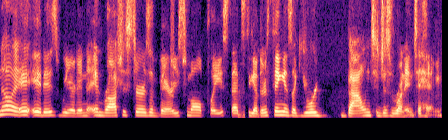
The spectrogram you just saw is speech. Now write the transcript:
No, it, it is weird. And, and Rochester is a very small place. That's the other thing is like you're bound to just run into him.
